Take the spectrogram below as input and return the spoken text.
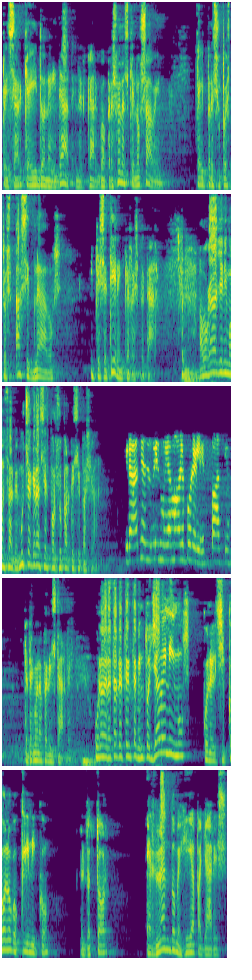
pensar que hay idoneidad en el cargo a personas que no saben que hay presupuestos asignados y que se tienen que respetar. Abogada Jenny Monsalve, muchas gracias por su participación. Gracias Luis, muy amable por el espacio. Que tenga una feliz tarde. Una de la tarde, 30 minutos. Ya venimos con el psicólogo clínico, el doctor Hernando Mejía Payares,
